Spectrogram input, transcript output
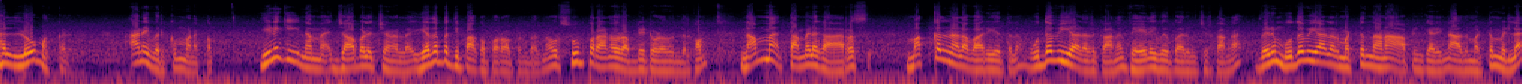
ஹலோ மக்கள். அனைவருக்கும் வணக்கம். இன்றைக்கி நம்ம ஜாபல சேனலில் எதை பற்றி பார்க்க போகிறோம் அப்படின்னு பார்த்தீங்கன்னா ஒரு சூப்பரான ஒரு அப்டேட்டோட வந்திருக்கோம். நம்ம தமிழக அரசு மக்கள் நல வாரியத்தில் உதவியாளருக்கான வேலை வாய்ப்பு அறிவிச்சிருக்காங்க. வெறும் உதவியாளர் மட்டும்தானா அப்படின்னு கேட்டிங்கன்னா அது மட்டும் இல்லை.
